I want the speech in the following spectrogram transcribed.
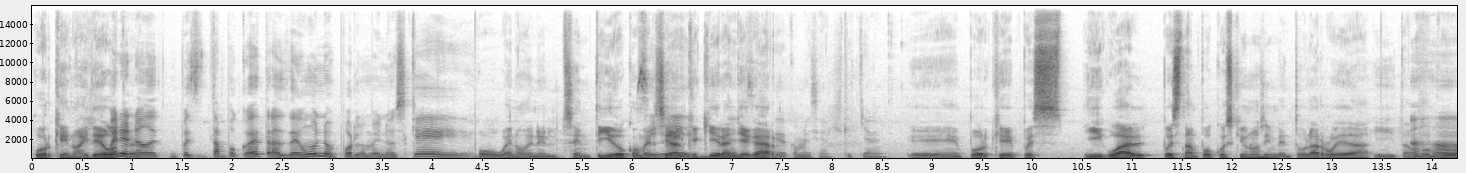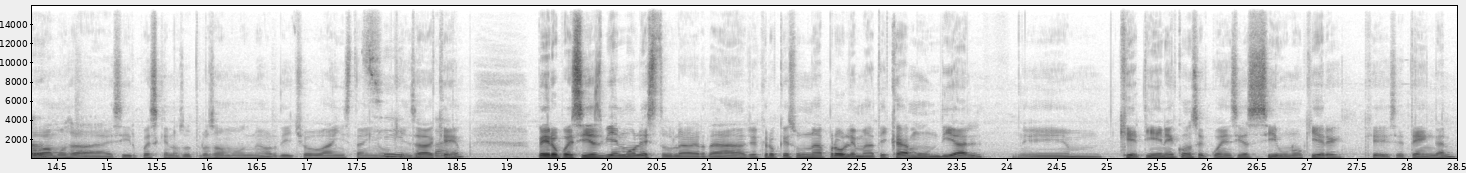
porque no hay de otra. Bueno, no, pues tampoco detrás de uno, por lo menos que... O bueno, en el sentido comercial que quieran en el llegar. Sentido comercial que quieran. Eh, porque pues igual pues tampoco es que uno se inventó la rueda y tampoco vamos a decir pues que nosotros somos, mejor dicho, Einstein o quién sabe qué pero pues sí es bien molesto, la verdad yo creo que es una problemática mundial em, que tiene consecuencias si uno quiere que se tengan.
